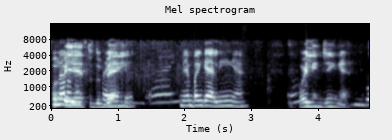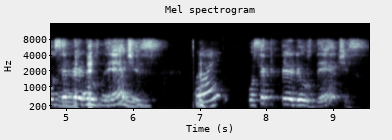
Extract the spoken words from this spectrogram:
Oi, tudo bem? Oi. Minha banguelinha. Oi, lindinha. Você é. perdeu os dentes? Oi? Você perdeu os dentes?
